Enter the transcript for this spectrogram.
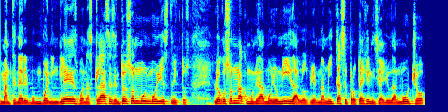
mantener un buen inglés, buenas clases, entonces son muy, muy estrictos. Luego son una comunidad muy unida, los vietnamitas se protegen y se ayudan mucho,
